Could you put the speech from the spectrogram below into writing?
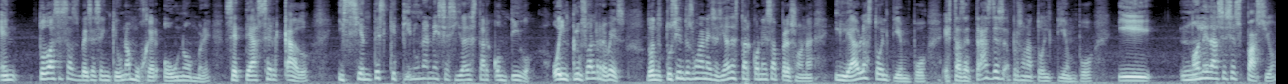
en todas esas veces en que una mujer o un hombre se te ha acercado y sientes que tiene una necesidad de estar contigo O incluso al revés, donde tú sientes una necesidad de estar con esa persona y le hablas todo el tiempo, estás detrás de esa persona todo el tiempo y no le das ese espacio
